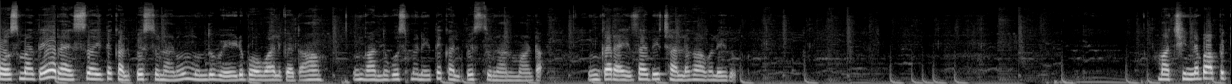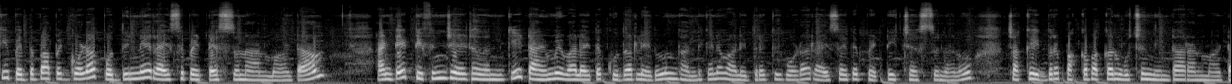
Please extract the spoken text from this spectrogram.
కోసం అయితే రైస్ అయితే కలిపిస్తున్నాను. ముందు వేడి పోవాలి కదా. ఇంకా అందుకోసమని అయితే కలిపిస్తున్నాను అనమాట ఇంకా రైస్ అది చల్లగా అవ్వలేదు. మా చిన్న పాపకి పెద్ద పాపకి కూడా పొద్దున్నే రైస్ పెట్టేస్తున్నాను అనమాట అంటే టిఫిన్ చేయడానికి టైం ఇవాళ అయితే కుదరలేదు. ఇంకా అందుకనే వాళ్ళిద్దరికి కూడా రైస్ అయితే పెట్టి ఇచ్చేస్తున్నాను. చక్క ఇద్దరు పక్క పక్కన కూర్చొని తింటారనమాట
